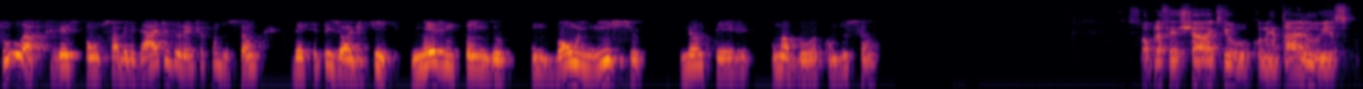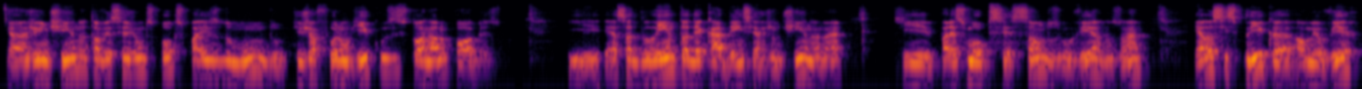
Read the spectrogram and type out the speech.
sua responsabilidade durante a condução desse episódio, que, mesmo tendo um bom início, não teve uma boa condução. Só para fechar aqui o comentário, Luiz, a Argentina talvez seja um dos poucos países do mundo que já foram ricos e se tornaram pobres. E essa lenta decadência argentina, né, que parece uma obsessão dos governos, né, ela se explica, ao meu ver,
